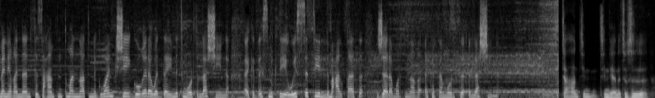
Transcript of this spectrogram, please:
ماني غنان في زعام تنتمنات نقوان كشي قوغيرا وداي نتمور ثلاشين أكذا اسمك ذي ويستي لمع القاث جارة مورث أكذا مورث لاشين 加上今今年呢，就是春节之际嘛，我们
